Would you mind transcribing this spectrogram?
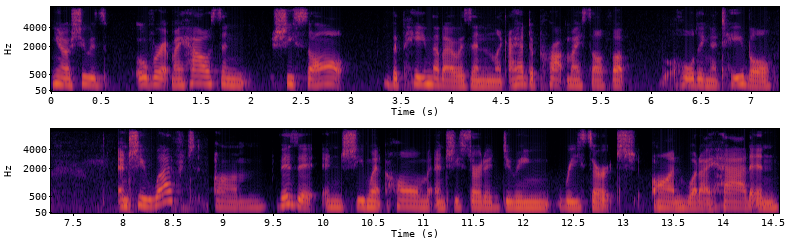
you know, she was over at my house and she saw the pain that I was in. And like I had to prop myself up holding a table. And she left um, visit and she went home and she started doing research on what I had. And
